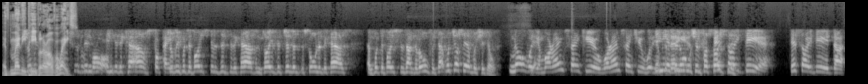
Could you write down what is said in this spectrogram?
if many people are overweight. into, into the cars. For patients. Should we put the bicycles into the cars and drive the children to school in the cars and put the bicycles on the roof? Is that what you're saying we should do? No, William. What I'm saying to you, what I'm saying to you, William, Give me a today solution is for this idea, this idea that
